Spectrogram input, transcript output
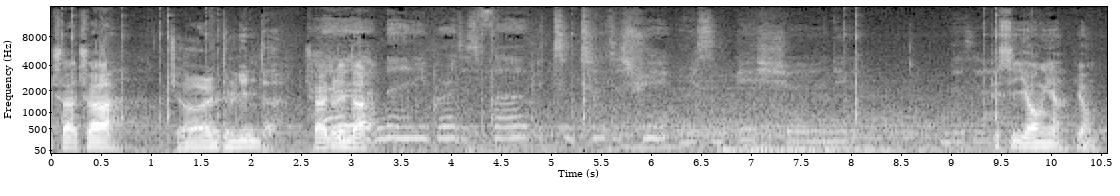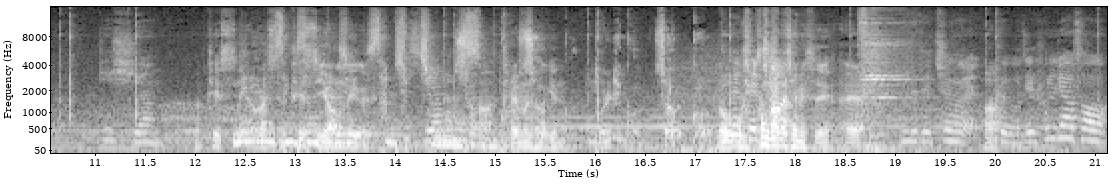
좋아 좋아 잘 들린다. 잘 들린다. 피스 0이야 0. 피시 형. 피스 미니언 레슨 피스 0 생성까지 리그. 30초 어, 남았습니다. 젊은 흑인. 돌리고 섞고 너 근데 50분 대충- 가면 재밌어요. 예. 근데 대충 어. 그 뭐지 흘려서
